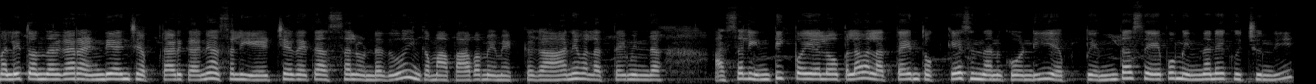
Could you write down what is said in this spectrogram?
మళ్ళీ తొందరగా రండి అని చెప్తాడు కానీ అసలు ఏడ్చేదైతే అస్సలు ఉండదు. ఇంకా మా పాప మేము ఎక్కగానే వాళ్ళ అత్తయ్య మీద అసలు ఇంటికి పోయే లోపల వాళ్ళ అత్తయ్యని తొక్కేసింది అనుకోండి ఎంతసేపు మిందనే కూర్చుంది.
